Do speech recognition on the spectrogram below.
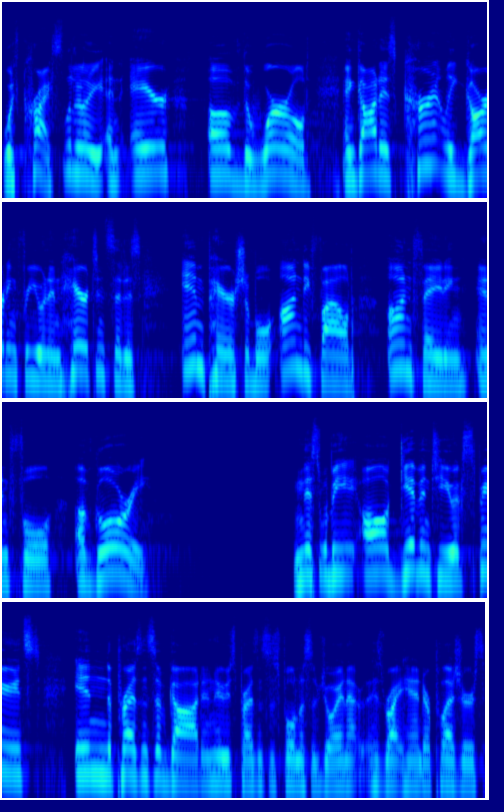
with Christ, literally an heir of the world. And God is currently guarding for you an inheritance that is imperishable, undefiled, unfading, and full of glory. And this will be all given to you, experienced in the presence of God, in whose presence is fullness of joy, and at his right hand are pleasures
